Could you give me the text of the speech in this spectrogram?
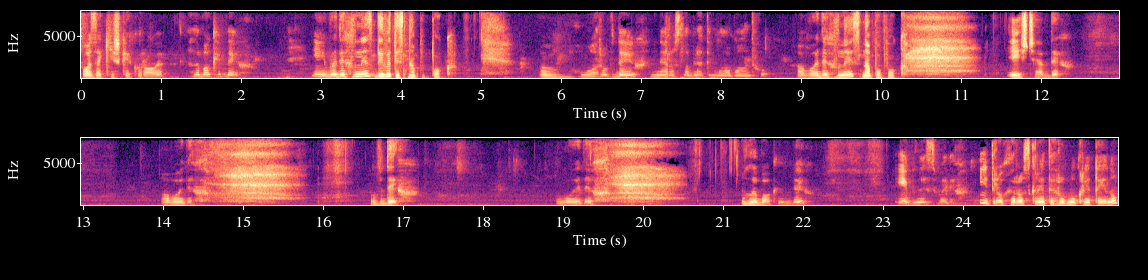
поза кішки корови, глибокий вдих. І видих вниз, дивитесь на пупок. Вгору вдих, не розслабляти мулабандху. Видих вниз на пупок. І ще вдих. Видих. Вдих. Видих. Глибокий вдих. І вниз видих. І трохи розкрити грудну клітину.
